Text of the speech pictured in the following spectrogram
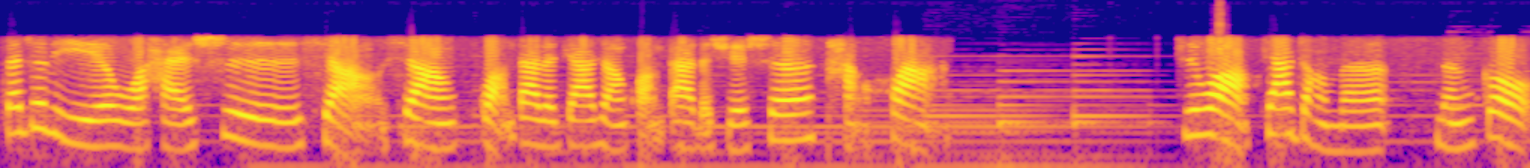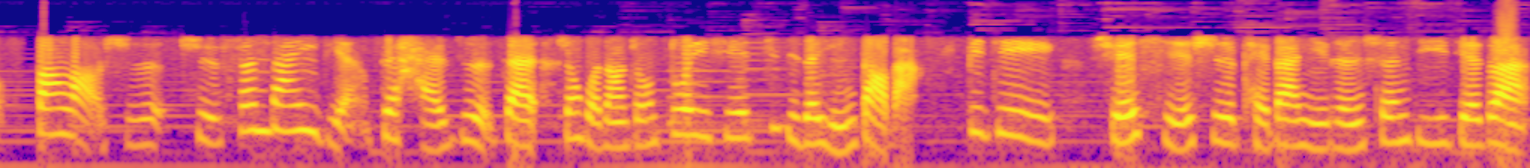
在这里，我还是想向广大的家长、广大的学生喊话，希望家长们能够。帮老师去分担一点，对孩子在生活当中多一些积极的引导吧。毕竟学习是陪伴你人生第一阶段，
